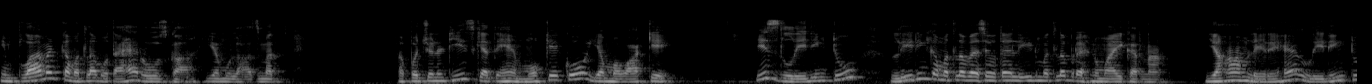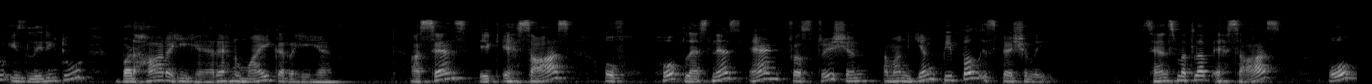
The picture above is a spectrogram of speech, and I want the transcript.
एम्प्लॉयमेंट का मतलब होता है रोज़गार या मुलाजमत। अपॉर्चुनिटीज़ कहते हैं मौके को या मौाक़े। इज़ लीडिंग टू लीडिंग का मतलब वैसे होता है लीड मतलब रहनुमाई करना। यहाँ हम ले रहे हैं leading to is leading to बढ़ा रही है, रहनुमाई कर रही है। अ सेंस एक एहसास of hopelessness and frustration among young people specially sense मतलब एहसास ऑफ़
